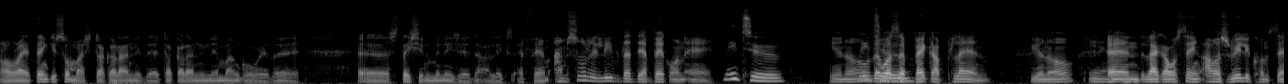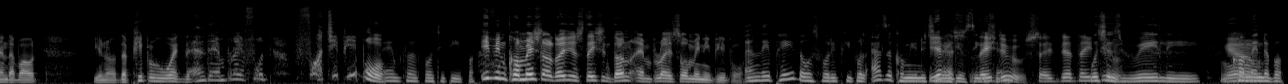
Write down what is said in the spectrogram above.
All right, thank you so much, Takarani. There, Takarani Nemango, the uh, station manager at Alex FM. I'm so relieved that they're back on air. Me too. You know, Me there was a backup plan. You know, Yeah. and like I was saying, I was really concerned about, you know, the people who work there, and they employ 40, 40 people. They employ 40 people. Even commercial radio stations don't employ so many people. And they pay those 40 people as a community yes, radio they station. do. So they, they Which do. is really Yeah. commendable.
